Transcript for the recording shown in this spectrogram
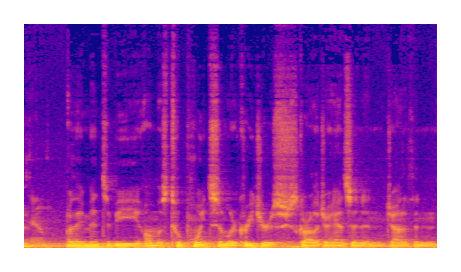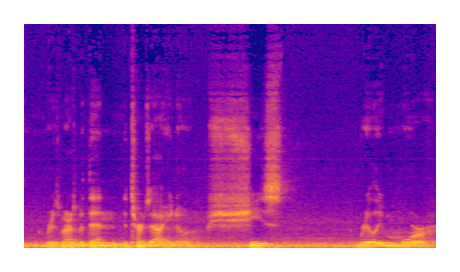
Right. You know, Are they meant to be almost to a point similar creatures, Scarlett Johansson and Jonathan Rhys Meyers? But then it turns out, you know, she's really more.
